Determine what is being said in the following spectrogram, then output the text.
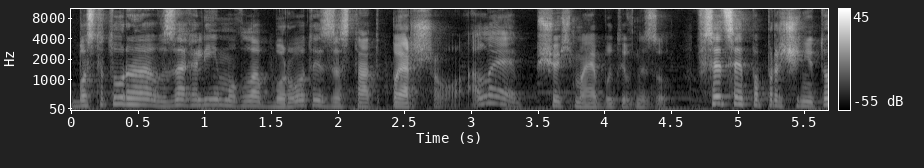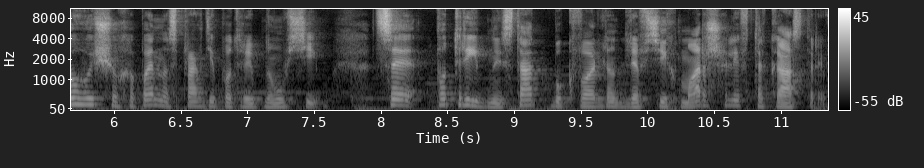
Бо статура взагалі могла б боротись за стат першого, але щось має бути внизу. Все це по причині того, що ХП насправді потрібно усім. Це потрібний стат буквально для всіх маршалів та кастерів,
